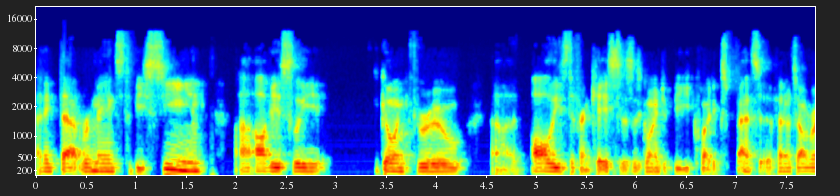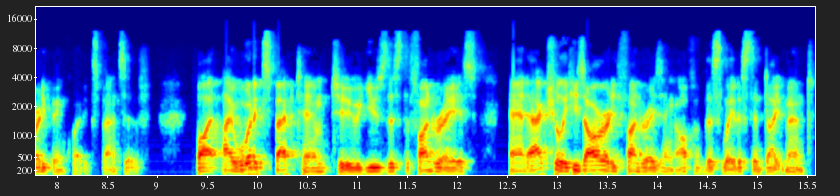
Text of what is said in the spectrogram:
I think that remains to be seen. Uh, obviously, going through uh, all these different cases is going to be quite expensive, and it's already been quite expensive. But I would expect him to use this to fundraise. And actually, he's already fundraising off of this latest indictment.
